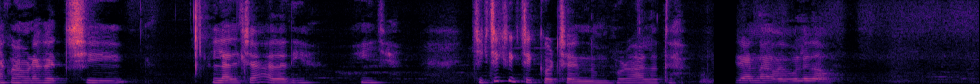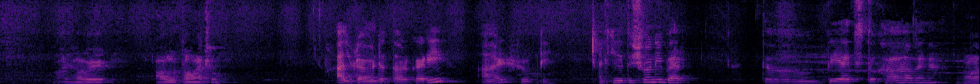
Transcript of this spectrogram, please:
এখন আমরা খাচ্ছি লাল চা, আদা দিয়ে। এই যে, চিকচিক চিকচিক করছে একদম পুরো আলোতে। রান্না হবে বলে দাও। আজ হবে আলু টমেটো। আলু টমেটোর তরকারি আর রুটি। আজকে যেহেতু শনিবার তো পেঁয়াজ তো খাওয়া হবে না। আমার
